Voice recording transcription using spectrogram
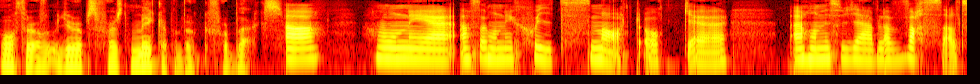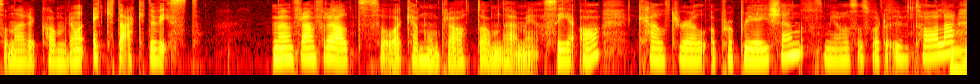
Author of Europe's first makeup book for blacks. Ja, hon är, alltså hon är skitsmart och eh, hon är så jävla vass alltså när det kommer, hon är en äkta aktivist. Men framförallt så kan hon prata om det här med CA, Cultural Appropriation, som jag har så svårt att uttala. Mm.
